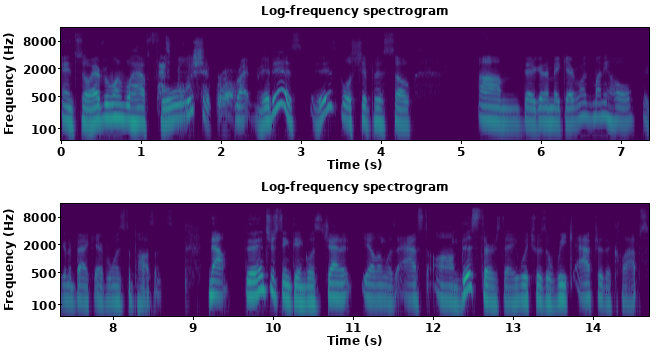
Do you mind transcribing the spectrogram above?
And so everyone will have That's full bullshit, bro. Right. It is. It is bullshit. So um they're gonna make everyone's money whole. They're gonna back everyone's deposits. Now, the interesting thing was Janet Yellen was asked on this Thursday, which was a week after the collapse,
